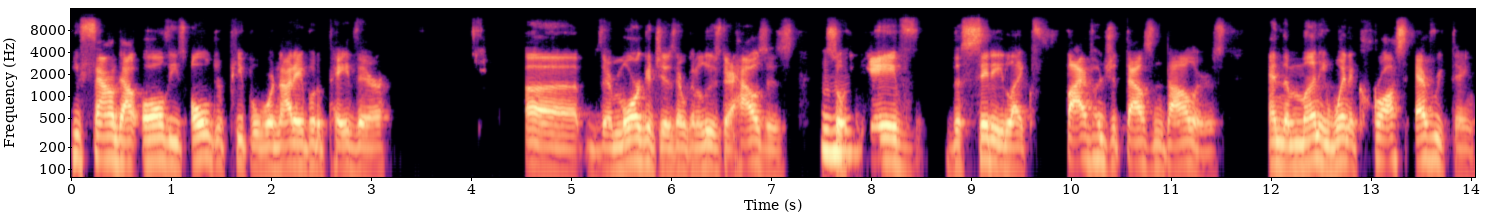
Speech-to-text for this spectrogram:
he found out all these older people were not able to pay their uh their mortgages, they were going to lose their houses. So Mhm. he gave the city like five hundred thousand dollars, and the money went across everything.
